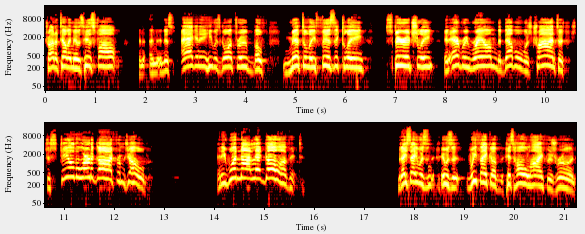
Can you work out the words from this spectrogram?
trying to tell him it was his fault, and, and, and this agony he was going through, both mentally, physically, spiritually, in every realm, the devil was trying to, to steal the word of God from Job. And he would not let go of it. But they say it was, it was a, we think of his whole life as ruined,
